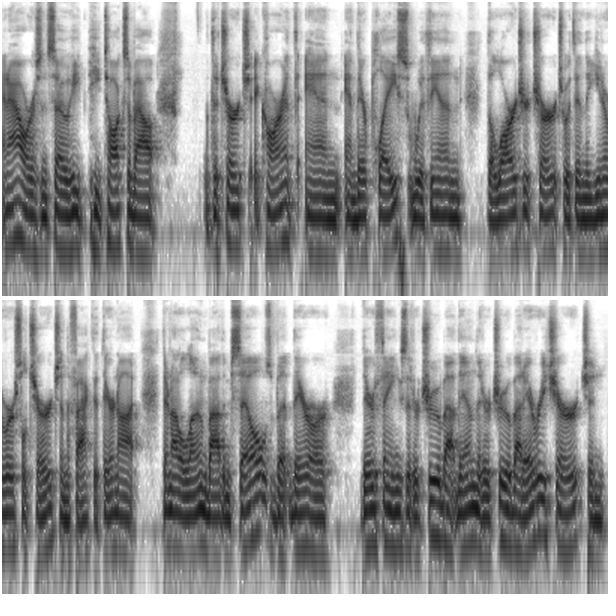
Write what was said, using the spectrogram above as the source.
and ours. And so he, he talks about the church at Corinth and and their place within the larger church, within the universal church, and the fact that they're not they're not alone by themselves, but there are there are things that are true about them that are true about every church and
